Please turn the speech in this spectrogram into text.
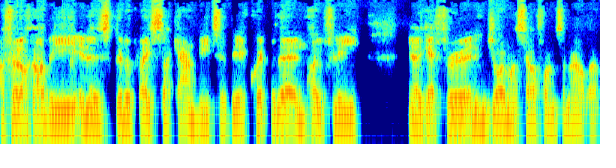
I feel like I'll be in as good a place as I can be to be equipped with it and hopefully, you know, get through it and enjoy myself once I'm out there.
